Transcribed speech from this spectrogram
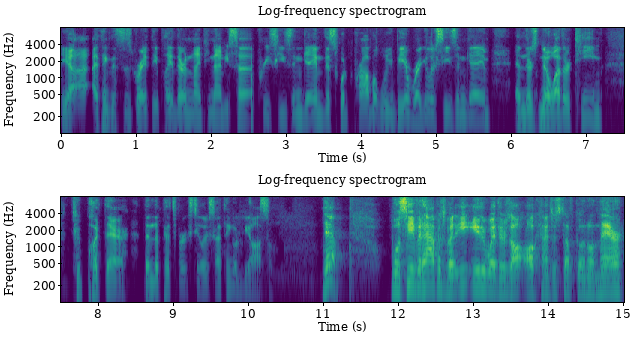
Yeah, I- think this is great. They played there in 1997 preseason game. This would probably be a regular season game, and there's no other team to put there than the Pittsburgh Steelers. So I think it would be awesome. Yeah, we'll see if it happens. But e- either way, there's all, all kinds of stuff going on there.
